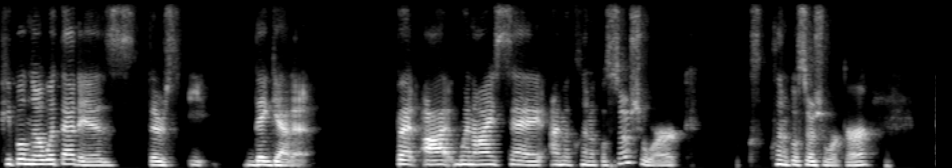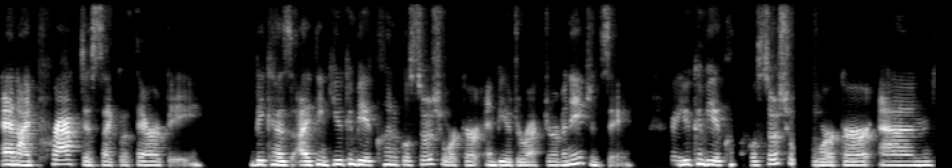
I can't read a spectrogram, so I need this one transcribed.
people know what that is. There's they get it. But i when i say i'm a clinical social work clinical social worker and i practice psychotherapy because i think you can be a clinical social worker and be a director of an agency. Right. you can be a clinical social worker and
